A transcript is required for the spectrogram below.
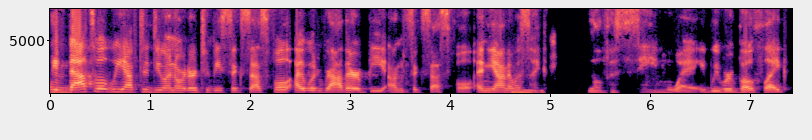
if that's what we have to do in order to be successful, I would rather be unsuccessful. And Jana was mm. like, I feel the same way. We were both like,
